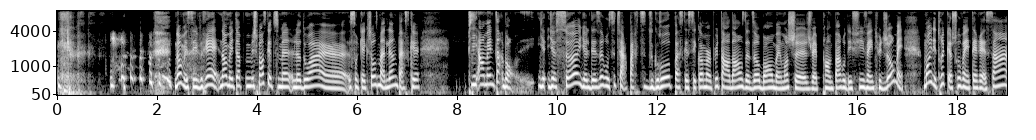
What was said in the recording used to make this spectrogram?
Non, mais c'est vrai. Non, mais je pense que tu mets le doigt euh, sur quelque chose, Madeleine, parce que puis en même temps, bon, il y, y a ça, il y a le désir aussi de faire partie du groupe parce que c'est comme un peu tendance de dire bon ben moi je, je vais prendre part au défi 28 jours, mais moi un des trucs que je trouve intéressant,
